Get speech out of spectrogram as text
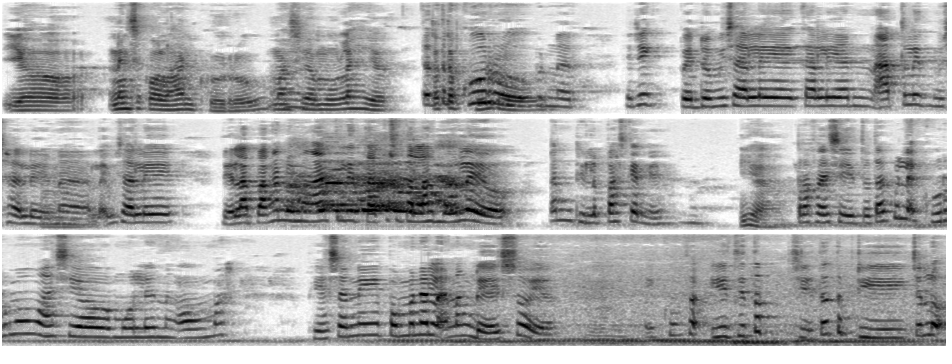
yo ning sekolahan guru masih mulai yo tetep Tetep guru, guru. bener. Jadi beda misalnya kalian atlet misalnya Hmm. nah like misalnya di lapangan memang atlet tapi setelah mulai yo kan dilepaskan ya? Iya. Profesi itu. Tapi lek guru mau masih yo mulai nang omah biasa nih pemenang lek nang desa ya Hmm. iku ya tetep tetep diceluk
